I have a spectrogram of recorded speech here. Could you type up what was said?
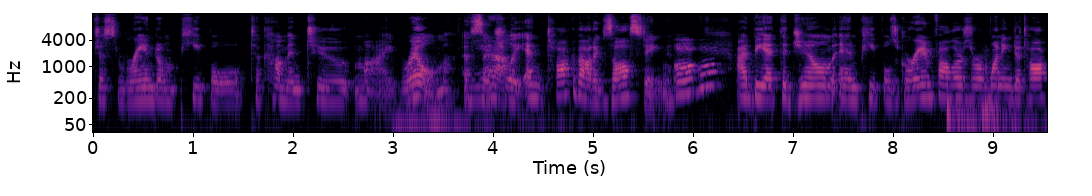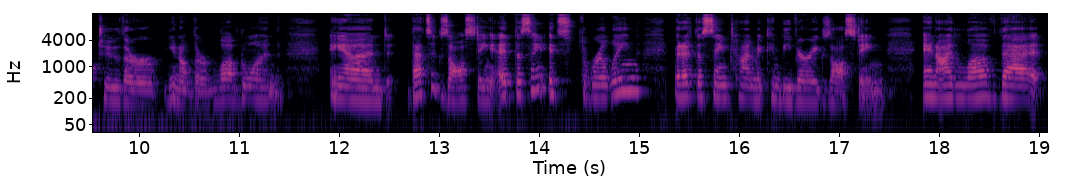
just random people to come into my realm essentially and talk about exhausting. hmm I'd be at the gym and people's grandfathers were wanting to talk to their, you know, their loved one. And that's exhausting. At the same it's thrilling, but at the same time it can be very exhausting. And I love that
